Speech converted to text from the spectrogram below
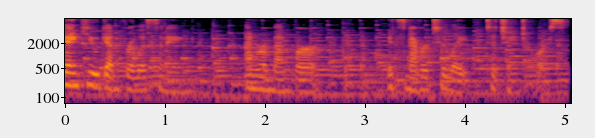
Thank you again for listening, and remember, it's never too late to change course.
